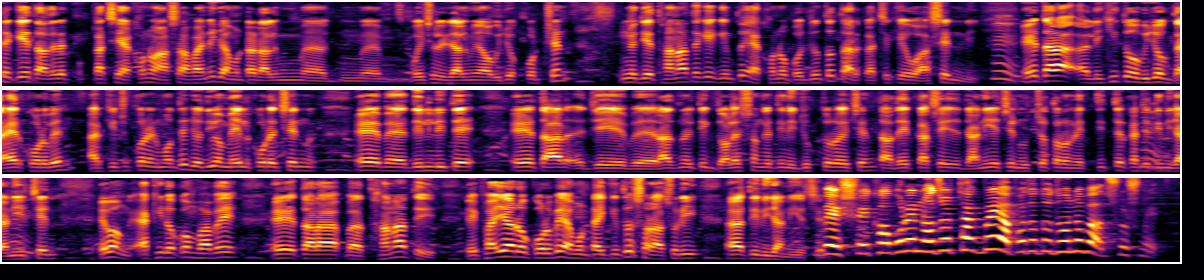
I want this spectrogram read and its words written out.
থেকে তাদের কাছে এখনও আসা হয়নি যেমনটা ডালমি বৈশালী ডালমিয়া অভিযোগ করছেন যে থানা থেকে কিন্তু এখনও পর্যন্ত তার কাছে কেউ আসেননি। এ তারা লিখিত অভিযোগ দায়ের করবেন আর কিছুক্ষণের মধ্যে যদিও মেল করেছেন দিল্লিতে তার যে রাজনৈতিক দলের সঙ্গে তিনি যুক্ত রয়েছেন তাদের কাছে জানিয়েছেন উচ্চতর নেতৃত্বের কাছে তিনি জানিয়েছেন এবং একই রকমভাবে তারা থানাতে এফআইআরও করবে এমনটাই কিন্তু সরাসরি তিনি জানিয়েছেন। বেশ এই খবরে নজর থাকবে। আপাতত ধন্যবাদ। সুস্মিত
